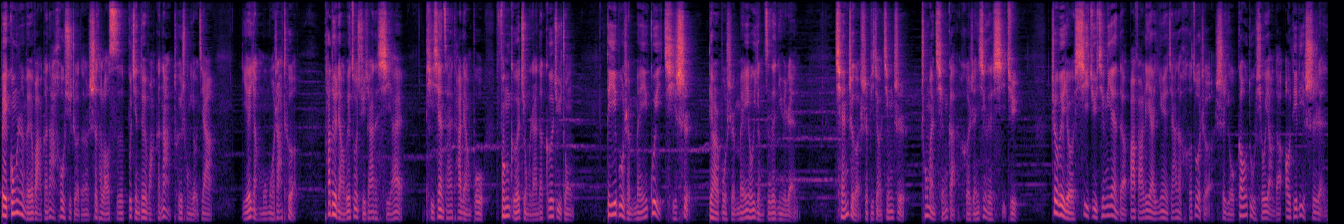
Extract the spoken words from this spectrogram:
被公认为瓦格纳后续者的施特劳斯不仅对瓦格纳推崇有加，也仰慕莫扎特。他对两位作曲家的喜爱体现在他两部风格迥然的歌剧中：第一部是《玫瑰骑士》，第二部是《没有影子的女人》。前者是比较精致。充满情感和人性的喜剧，这位有戏剧经验的巴伐利亚音乐家的合作者是有高度修养的奥地利诗人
